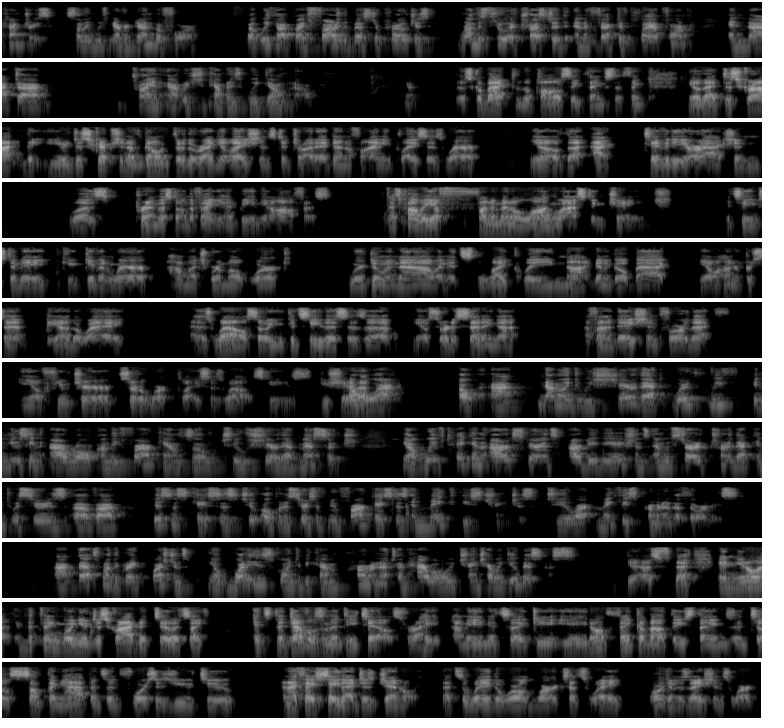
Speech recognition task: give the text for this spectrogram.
countries, something we've never done before But we thought by far the best approach is run this through a trusted and effective platform and not uh, try and outreach to companies we don't know. Let's go back to the policy things to think, you know, that describe your description of going through the regulations to try to identify any places where, you know, the activity or action was premised on the fact you had to be in the office. That's probably a fundamental, long-lasting change. It seems to me, given where how much remote work we're doing now, and it's likely not going to go back, you know, 100% the other way as well. So you could see this as a, you know, sort of setting a, a foundation for that, you know, future sort of workplace as well. Steve, do you share oh, that? Uh, oh, uh, not only do we share that, we're, we've been using our role on the FAR Council to share that message. You know, we've taken our experience, our deviations, and we've started turning that into a series of uh, business cases to open a series of new FAR cases and make these changes to uh, make these permanent authorities. Uh, that's one of the great questions. You know, what is going to become permanent, and how will we change how we do business? Yes, that, and you know what? The thing when you described it too, it's like it's the devil's in the details, right? I mean, it's like you you don't think about these things until something happens and forces you to. And I say that just generally. That's the way the world works. That's the way organizations work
